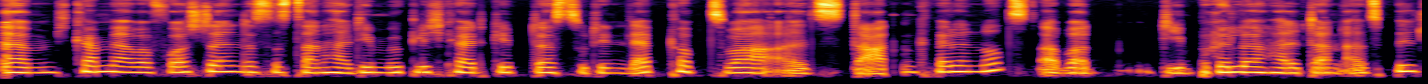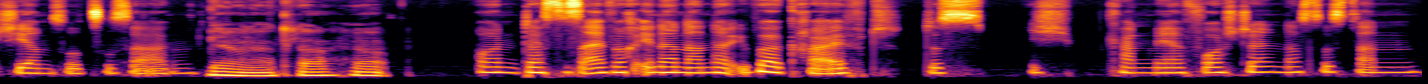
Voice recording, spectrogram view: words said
Ähm, ich kann mir aber vorstellen, dass es dann halt die Möglichkeit gibt, dass du den Laptop zwar als Datenquelle nutzt, aber die Brille halt dann als Bildschirm sozusagen. Ja, na klar, ja. Und dass es einfach ineinander übergreift. Das, ich kann mir vorstellen, dass das dann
